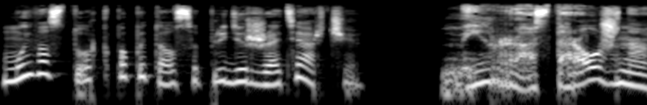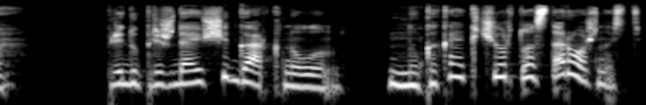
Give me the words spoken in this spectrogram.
Мой восторг попытался придержать Арчи. «Мира, осторожно!» Предупреждающе гаркнул он. «Но какая к черту осторожность?»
